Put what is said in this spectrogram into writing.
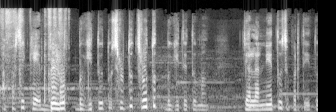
apa sih kayak belut begitu tuh selutut selutut begitu tuh mang jalannya itu seperti itu.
